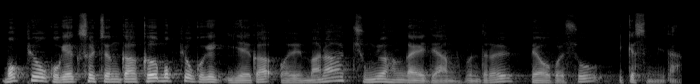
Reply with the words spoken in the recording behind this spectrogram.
목표 고객 설정과 그 목표 고객 이해가 얼마나 중요한가에 대한 부분들을 배워볼 수 있겠습니다.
